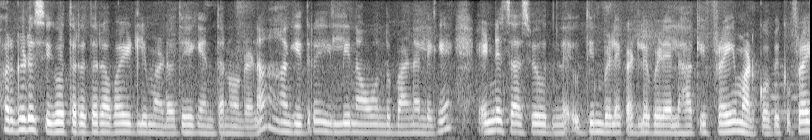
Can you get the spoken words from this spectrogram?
ಹೊರಗಡೆ ಸಿಗೋ ಥರದ ರವೆ ಇಡ್ಲಿ ಮಾಡೋದು ಹೇಗೆ ಅಂತ ನೋಡೋಣ. ಹಾಗಿದ್ರೆ ಇಲ್ಲಿ ನಾವು ಒಂದು ಬಾಣಲೆಗೆ ಎಣ್ಣೆ ಸಾಸಿವೆ ಉದ್ದಿನ ಉದ್ದಿನಬೇಳೆ ಕಡಲೆಬೇಳೆ ಎಲ್ಲ ಹಾಕಿ ಫ್ರೈ ಮಾಡ್ಕೋಬೇಕು. ಫ್ರೈ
